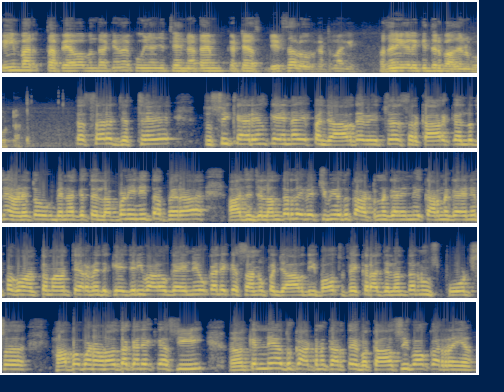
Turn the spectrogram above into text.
ਕਈ ਵਾਰ ਤਪਿਆ ਵਾ ਬੰਦਾ ਕਹਿੰਦਾ ਕੋਈ ਨਾ ਜਿੱਥੇ ਇੰਨਾ ਟਾਈਮ ਕੱਟਿਆ, ਡੇਢ ਸਾਲ ਹੋਰ ਕੱਟ ਲਾਂਗੇ। ਪਤਾ ਨਹੀਂ ਅਗਲੇ ਕਿੱਧਰ ਪਾ ਦੇਣ ਵੋਟਾਂ। ਤਾਂ ਸਰ ਜਿੱਥੇ ਤੁਸੀਂ ਕਹਿ ਰਹੇ ਹੋ ਕਿ ਇਹਨਾਂ ਦੇ ਪੰਜਾਬ ਦੇ ਵਿੱਚ ਸਰਕਾਰ ਕਿ ਲੁਧਿਆਣੇ ਤੋਂ ਬਿਨਾਂ ਕਿਤੇ ਲੱਭਣੀ ਨਹੀਂ, ਤਾਂ ਫਿਰ ਅੱਜ ਜਲੰਧਰ ਦੇ ਵਿੱਚ ਵੀ ਉਦਘਾਟਨ ਗਏ ਨੇ, ਕਰਨ ਗਏ ਨੇ, ਭਗਵੰਤ ਮਾਨ ਤੇ ਅਰਵਿੰਦ ਕੇਜਰੀਵਾਲ ਉਹ ਗਏ ਨੇ, ਉਹ ਕਹਿੰਦੇ ਕਿ ਸਾਨੂੰ ਪੰਜਾਬ ਦੀ ਬਹੁਤ ਫਿਕਰ ਆ, ਜਲੰਧਰ ਨੂੰ ਸਪੋਰਟਸ ਹੱਬ ਬਣਾਉਣਾ ਤਾਂ ਕਹਿੰਦੇ ਕਿ ਅਸੀਂ ਕਿੰਨੇ ਉਦਘਾਟਨ ਕਰਤੇ, ਵਿਕਾਸ ਵੀ ਬਹੁਤ ਕਰ ਰਹੇ ਹਾਂ।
